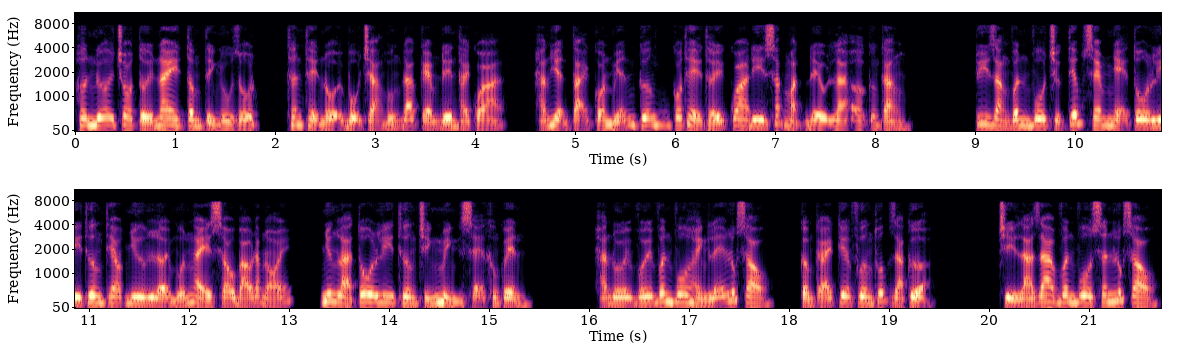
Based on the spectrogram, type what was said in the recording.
hơn nữa cho tới nay tâm tình đủ rột, thân thể nội bộ trạng hướng đã kém đến thái quá, hắn hiện tại còn miễn cưỡng có thể thấy qua đi sắc mặt đều là ở cường căng. Tuy rằng Vân Vô trực tiếp xem nhẹ Tô Ly Thương theo như lời muốn ngày sau báo đáp nói, nhưng là Tô Ly Thương chính mình sẽ không quên. Hắn đối với Vân Vô hành lễ lúc sau, cầm cái kia phương thuốc ra cửa. Chỉ là ra Vân Vô sân lúc sau,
